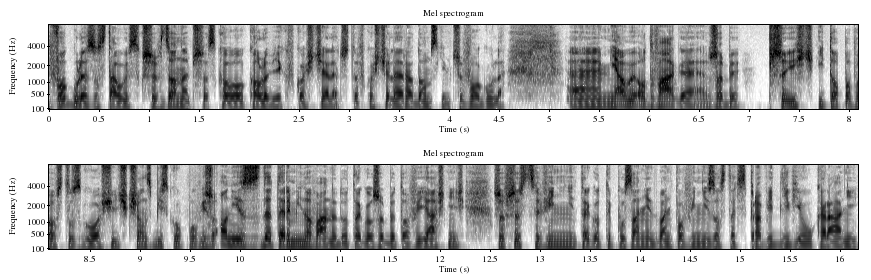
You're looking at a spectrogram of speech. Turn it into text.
w ogóle zostały skrzywdzone przez kogokolwiek w kościele, czy to w kościele radomskim, czy w ogóle, e, miały odwagę, żeby przyjść i to po prostu zgłosić. Ksiądz biskup mówi, że on jest zdeterminowany do tego, żeby to wyjaśnić, że wszyscy winni tego typu zaniedbań powinni zostać sprawiedliwie ukarani,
